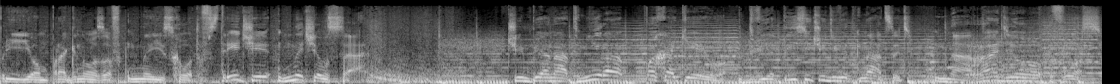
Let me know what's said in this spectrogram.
Прием прогнозов на исход встречи начался. Чемпионат мира по хоккею 2019 на Радио ВОЗ.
